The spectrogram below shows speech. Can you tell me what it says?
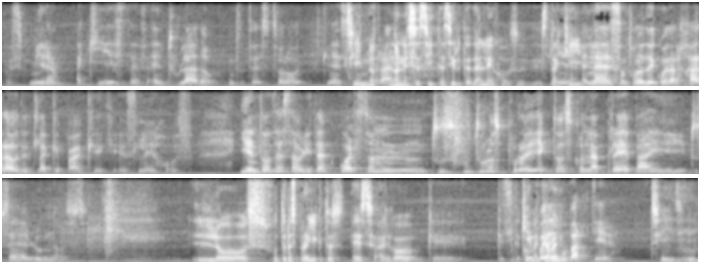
pues mira, aquí estás en tu lado, entonces solo tienes sí, que no, entrar. no, necesitas irte tan lejos, está y aquí. En el centro de Guadalajara o de Tlaquepaque, que es lejos. Y entonces, ahorita, ¿cuáles son tus futuros proyectos con la prepa y tus alumnos? Los futuros proyectos es algo que, que sí, te que comentaba. pueden compartir. Sí, sí.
